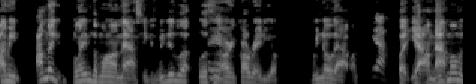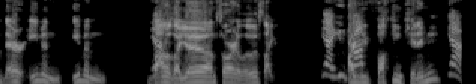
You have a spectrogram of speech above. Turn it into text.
I mean, I'm gonna blame the one on Masi because we did li- listen Yeah. to Arnie Car Radio. We know that one. Yeah. But yeah, on that moment there, even even Yeah. Bono's like, yeah, I'm sorry, Lewis. Like, Yeah, you are you fucking kidding me? Yeah.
